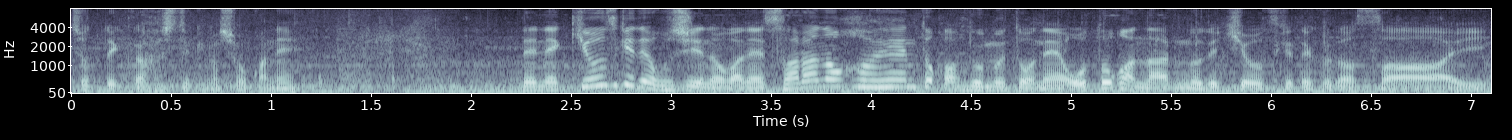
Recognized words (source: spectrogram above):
ちょっと一回走っておきましょうかね。でね気をつけてほしいのがね皿の破片とか踏むとね音が鳴るので気をつけてください。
